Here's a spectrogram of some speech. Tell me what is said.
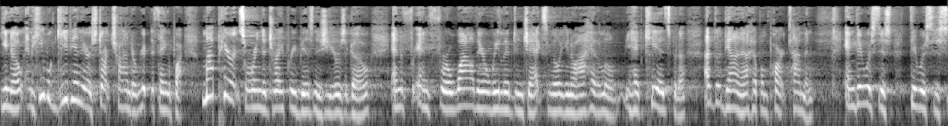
you know, and he will get in there and start trying to rip the thing apart. My parents were in the drapery business years ago, and for, and for a while there, we lived in Jacksonville. You know, I had a little, had kids, but I, uh, I'd go down and I'd help them part time, and and there was this there was this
